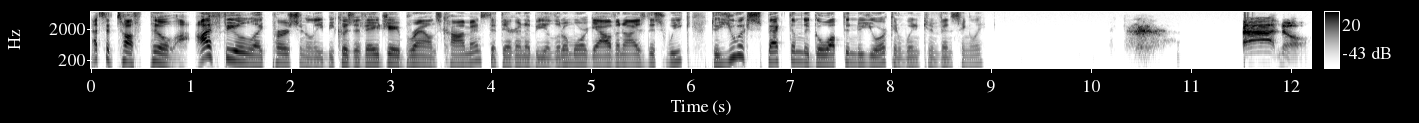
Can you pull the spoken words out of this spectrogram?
that's a tough pill. I, I feel like personally, because of AJ Brown's comments, that they're going to be a little more galvanized this week. Do you expect them to go up to New York and win convincingly? Ah, no,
